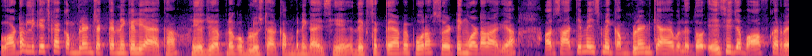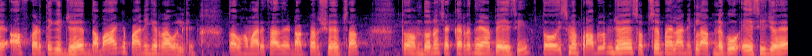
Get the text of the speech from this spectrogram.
वाटर लीकेज का कंप्लेंट चेक करने के लिए आया था। ये जो है अपने को ब्लू स्टार कंपनी का एसी है। देख सकते हैं यहाँ पे पूरा स्वेटिंग वाटर आ गया। और साथ ही में इसमें कंप्लेंट क्या है बोले तो एसी जब ऑफ़ कर रहे ऑफ़ करते कि जो है दबा के पानी गिर रहा बोल के। तो अब हमारे साथ है डॉक्टर शुएब साहब। तो हम दोनों चेक कर रहे थे यहाँ पे एसी तो इसमें प्रॉब्लम जो है सबसे पहला निकला अपने को एसी जो है,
